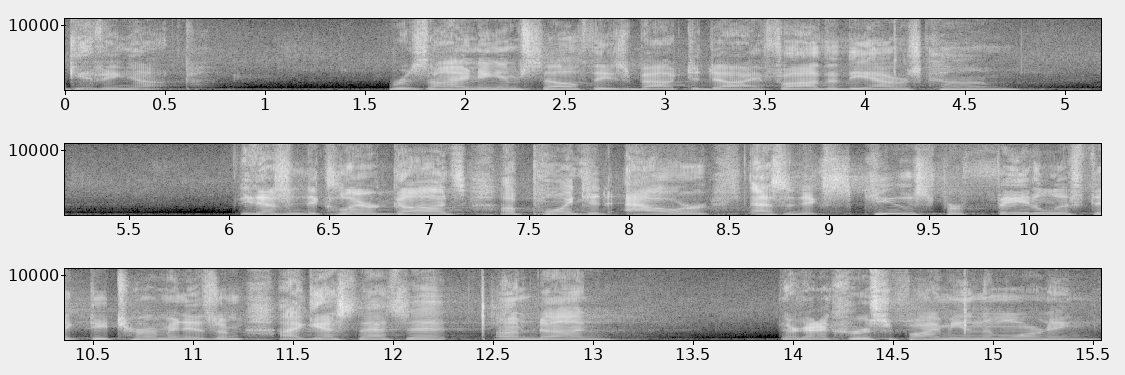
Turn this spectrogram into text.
giving up resigning himself that he's about to die. Father, the hour's come. He doesn't declare God's appointed hour as an excuse for fatalistic determinism. I guess that's it. I'm done. They're going to crucify me in the morning.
